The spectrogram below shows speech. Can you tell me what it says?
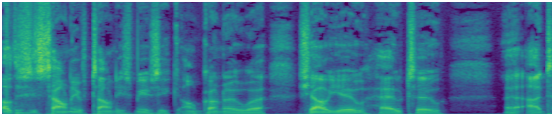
Oh, this is Tony of Tony's Music. I'm going to uh, show you how to uh, add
